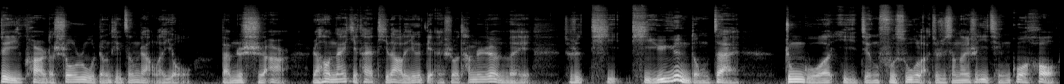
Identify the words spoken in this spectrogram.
这一块的收入整体增长了有百分之十二。然后 Nike 他也提到了一个点，说他们认为就是体体育运动在中国已经复苏了，就是相当于是疫情过后，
